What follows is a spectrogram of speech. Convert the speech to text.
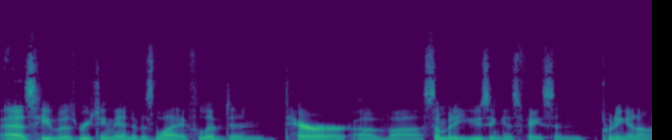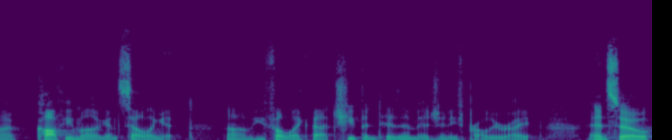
as he was reaching the end of his life, lived in terror of uh, somebody using his face and putting it on a coffee mug and selling it. Um, he felt like that cheapened his image, and he's probably right. And so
